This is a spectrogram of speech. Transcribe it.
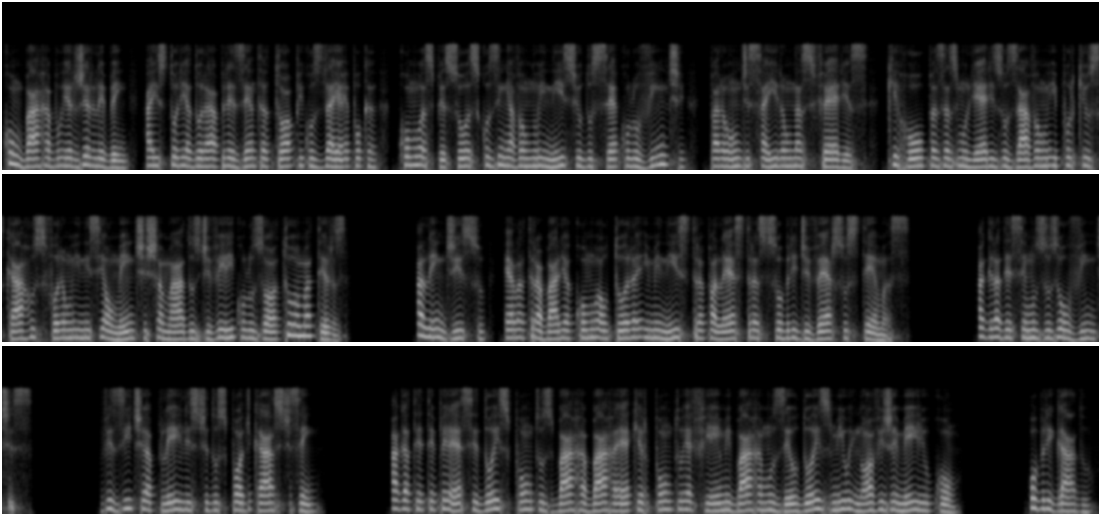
com barra Buergerleben, a historiadora apresenta tópicos da época, como as pessoas cozinhavam no início do século XX, para onde saíram nas férias, que roupas as mulheres usavam e por que os carros foram inicialmente chamados de veículos automaters. Além disso, ela trabalha como autora e ministra palestras sobre diversos temas. Agradecemos os ouvintes. Visite a playlist dos podcasts em https ecker.fm museu 2009 gmail.com. Obrigado.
